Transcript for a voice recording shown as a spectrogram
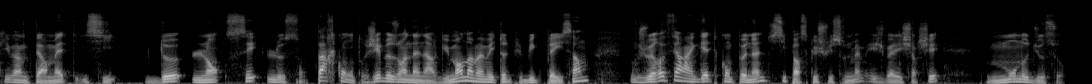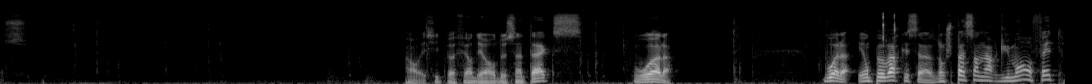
qui va me permettre ici de lancer le son. Par contre, j'ai besoin d'un argument dans ma méthode publique PlaySound. Donc je vais refaire un get component ici parce que je suis sur le même et je vais aller chercher mon audio source. Alors, on va essayer de ne pas faire d'erreur de syntaxe. Voilà. Voilà, et on peut voir que ça Donc je passe en argument en fait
